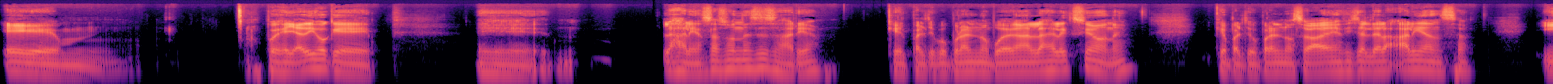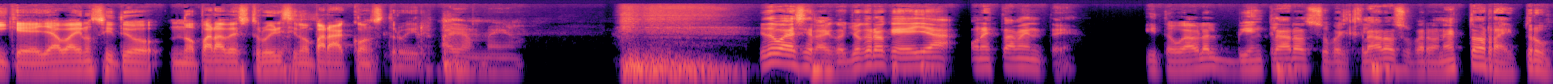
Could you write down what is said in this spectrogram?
Eh, pues ella dijo que eh, las alianzas son necesarias, que el Partido Popular no puede ganar las elecciones, que el Partido Popular no se va a beneficiar de las alianzas y que ella va a ir a un sitio no para destruir, sino para construir. Ay, Dios mío. Yo te voy a decir algo. Yo creo que ella, honestamente, y te voy a hablar bien claro, súper claro, súper honesto, right true.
